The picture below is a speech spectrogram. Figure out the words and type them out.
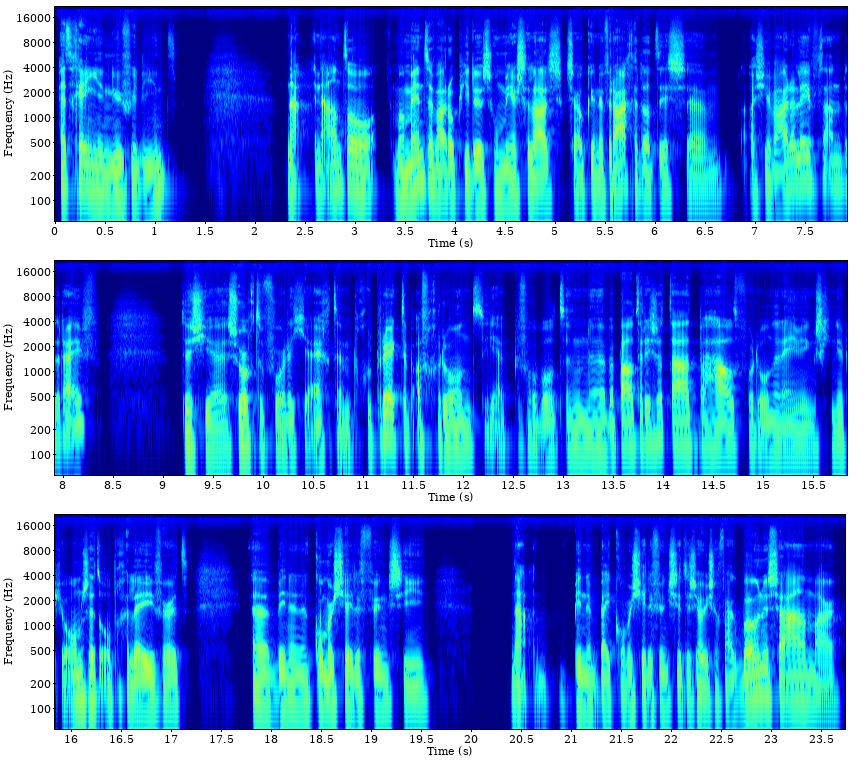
hetgeen je nu verdient. Nou, een aantal momenten waarop je dus hoe meer salaris zou kunnen vragen, dat is um, als je waarde levert aan het bedrijf. Dus je zorgt ervoor dat je echt een goed project hebt afgerond. Je hebt bijvoorbeeld een bepaald resultaat behaald voor de onderneming. Misschien heb je omzet opgeleverd. Eh, binnen een commerciële functie. Nou, binnen, bij commerciële functie zitten sowieso vaak bonussen aan, maar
